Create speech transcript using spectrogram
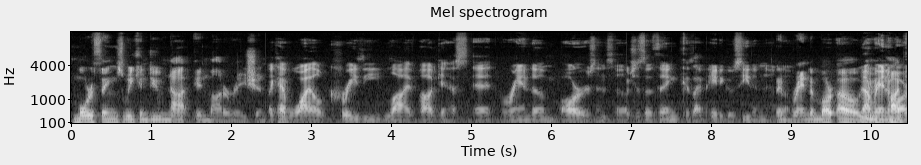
more things we can do not in moderation. like have wild, crazy live podcasts at random bars and stuff, which is a thing because I pay to go see them now. At random bar. Oh, Not random podcasts.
